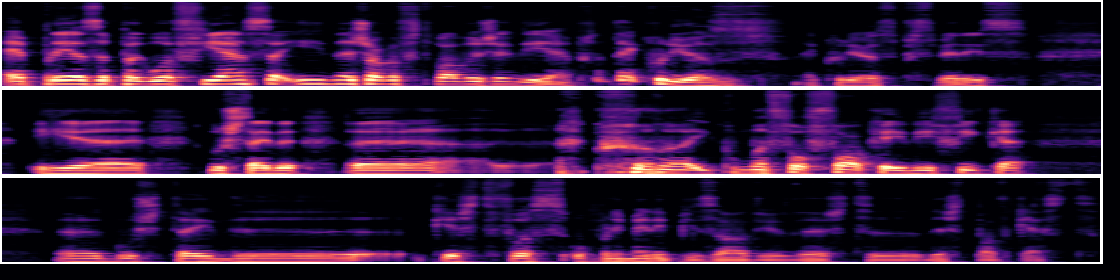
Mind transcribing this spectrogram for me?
é presa, pagou a fiança e ainda joga futebol hoje em dia. Portanto, é curioso, é curioso perceber isso. E uh, gostei de. Uh, e com uma fofoca edifica. Uh, gostei de que este fosse o primeiro episódio deste, deste podcast.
